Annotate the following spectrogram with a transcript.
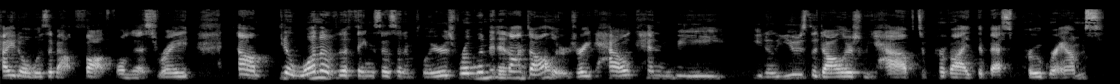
title was about thoughtfulness, right? Um, you know, one of the things as an employer is we're limited on dollars, right? How can we you know use the dollars we have to provide the best programs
